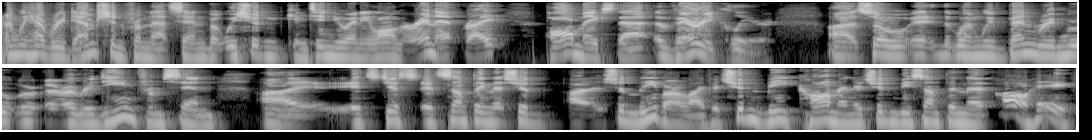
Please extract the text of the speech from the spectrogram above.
And we have redemption from that sin, but we shouldn't continue any longer in it, right? Paul makes that very clear. Uh, so it, when we've been removed or redeemed from sin, uh, it's just it's something that should uh, should leave our life. It shouldn't be common. It shouldn't be something that oh hey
